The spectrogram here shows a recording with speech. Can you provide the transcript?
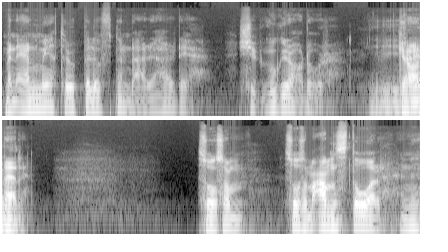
Men en meter upp i luften där är det 20 grader grader. Så som, så som anstår en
